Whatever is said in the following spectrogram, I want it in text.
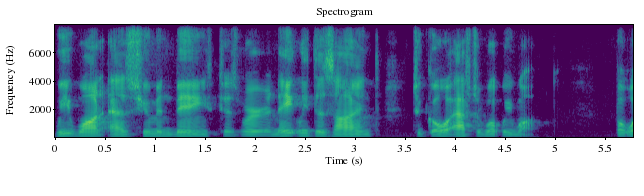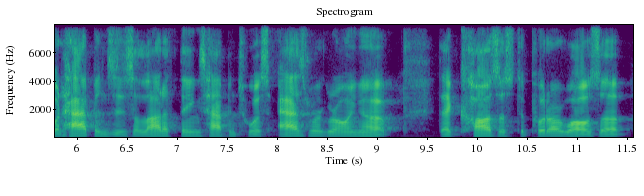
we want as human beings because we're innately designed to go after what we want. But what happens is a lot of things happen to us as we're growing up that cause us to put our walls up,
